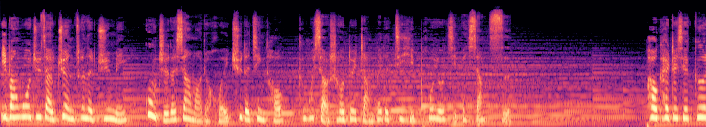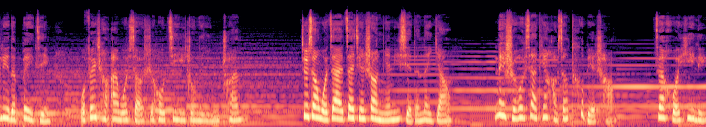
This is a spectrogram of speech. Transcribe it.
一帮蜗居在眷村的居民固执地向往着回去的镜头，跟我小时候对长辈的记忆颇有几分相似。抛开这些割裂的背景，我非常爱我小时候记忆中的银川，就像我在《再见少年》里写的那样，那时候夏天好像特别长。在回忆里，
